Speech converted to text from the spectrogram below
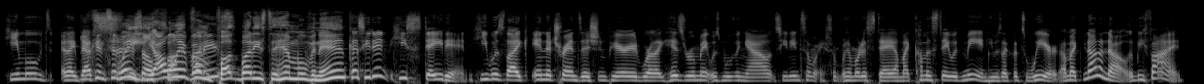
He moved like that's consider Wait, yourself y'all fuck went from buddies? fuck buddies to him moving in? because he didn't he stayed in. He was like in a transition period where like his roommate was moving out so he needed somewhere, somewhere to stay. I'm like come and stay with me. And he was like that's weird. I'm like no no no it'll be fine.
